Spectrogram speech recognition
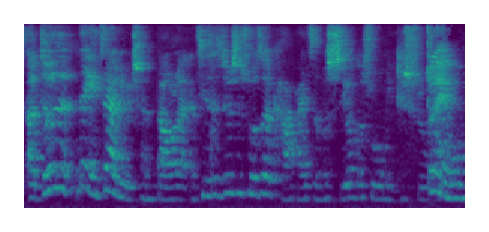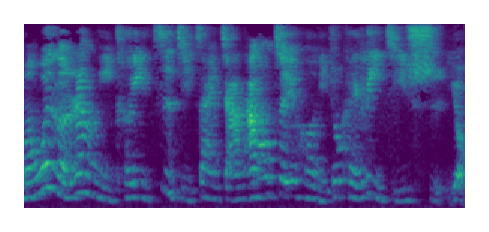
呃，就是内在旅程导览，其实就是说这个卡牌怎么使用的说明书。对，我们为了让你可以自己在家拿到这一盒，你就可以立即使用。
